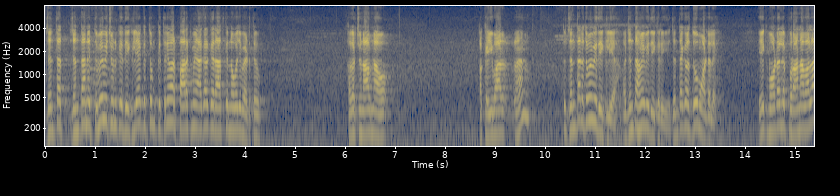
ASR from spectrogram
जनता जनता ने तुम्हें भी चुन के देख लिया कि तुम कितने बार पार्क में आकर के रात के नौ बजे बैठते हो। अगर चुनाव ना हो, और कई बार हाँ तो जनता ने तुम्हें भी देख लिया, और जनता हमें भी देख रही है। जनता के पास दो मॉडल है। एक मॉडल है पुराना वाला,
